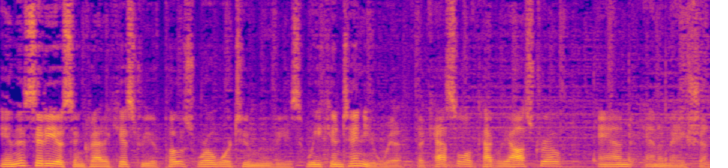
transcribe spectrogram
In this idiosyncratic history of post World War II movies, we continue with The Castle of Cagliostro and animation.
